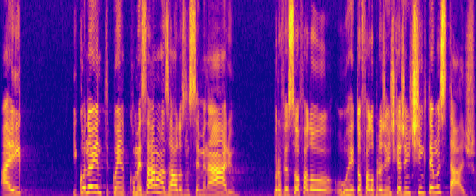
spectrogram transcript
Aí e quando eu, começaram as aulas no seminário, o professor falou, o reitor falou para a gente que a gente tinha que ter um estágio.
